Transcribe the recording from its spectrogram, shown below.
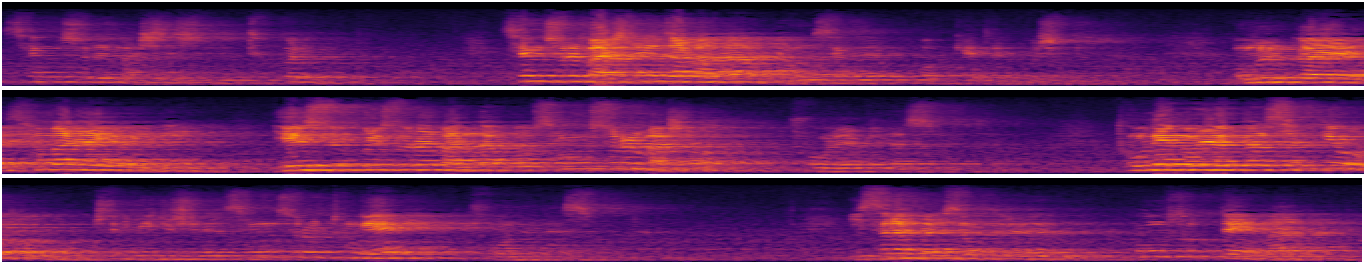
생수를 마실 수 있는 특권입니다. 생수를 마시는 자마다 영생을 얻게 될 것입니다. 우물가의 사마리아 여인이 예수 그리스도를 만나고 생수를 마셔 구원을 받았습니다. 돈에 놀렸던 삭개오도 주님이 주시는 생수를 통해 구원을 받습니다. 이스라엘 백성들은 홍수 때에만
